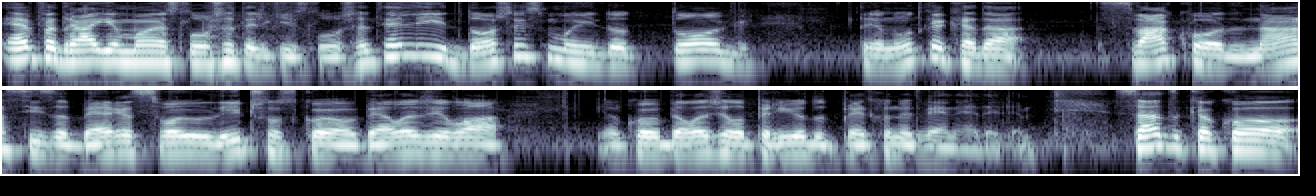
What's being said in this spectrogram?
E pa, drage moje slušateljke i slušatelji, došli smo i do tog trenutka kada svako od nas izabere svoju ličnost koja je obeležila koja je obeležila period od prethodne dve nedelje. Sad, kako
